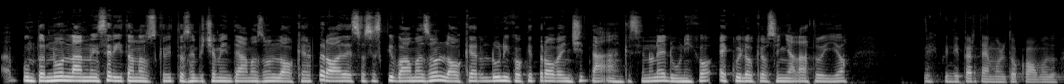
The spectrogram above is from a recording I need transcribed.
appunto non l'hanno inserito, hanno scritto semplicemente Amazon Locker, però adesso se scrivo Amazon Locker l'unico che trova in città, anche se non è l'unico, è quello che ho segnalato io. E quindi per te è molto comodo.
